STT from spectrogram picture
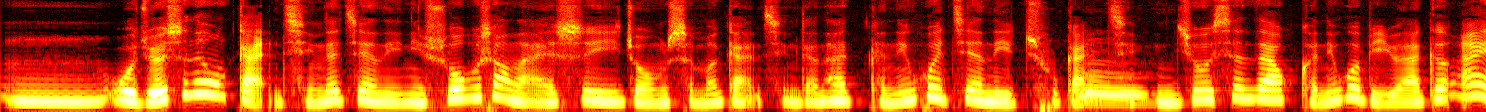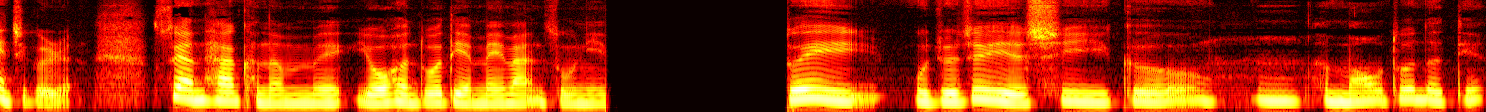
嗯，我觉得是那种感情的建立，你说不上来是一种什么感情，但他肯定会建立出感情。你就现在肯定会比原来更爱这个人，虽然他可能没有很多点没满足你。所以我觉得这也是一个嗯很矛盾的点。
